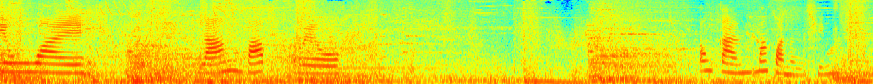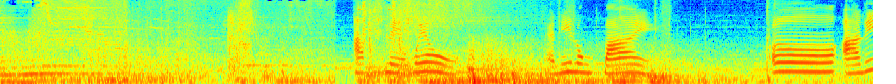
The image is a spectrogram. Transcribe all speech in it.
ฮิวไว ล้างบัฟเร็ว ต้องการมากกว่าหนึ่งชิ้น อัพเลเวลอันนี้ลงไป เอออาริ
